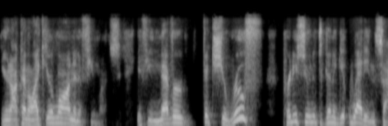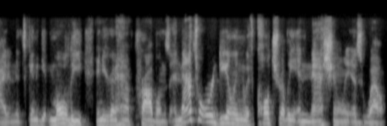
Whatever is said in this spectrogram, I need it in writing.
you're not going to like your lawn in a few months. If you never fix your roof, pretty soon it's going to get wet inside and it's going to get moldy and you're going to have problems. And that's what we're dealing with culturally and nationally as well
